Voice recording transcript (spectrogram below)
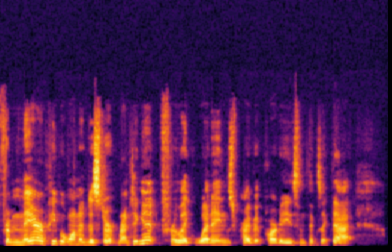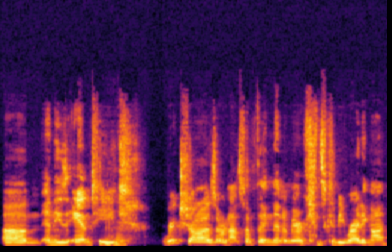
from there, people wanted to start renting it for like weddings, private parties, and things like that. Um, and these antique mm-hmm. rickshaws are not something that Americans could be riding on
